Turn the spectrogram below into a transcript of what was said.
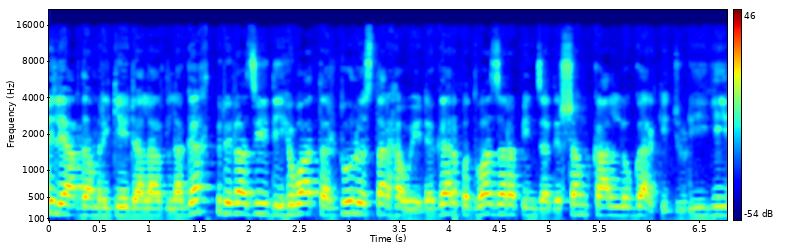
میلیارد امریکې ډالر لګښت پرې راځي، د هېواد تر ټولو ستر هوایې ډګر په دوه زره پنځه دېرشم کال لوګر کې جوړیږي.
